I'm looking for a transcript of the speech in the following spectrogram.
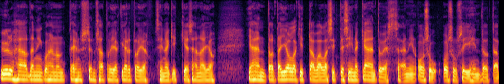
ylhäältä, niin kuin hän on tehnyt sen satoja kertoja sinäkin kesänä jo. Ja hän tota, jollakin tavalla sitten siinä kääntyessään niin osu, osu siihen tota,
